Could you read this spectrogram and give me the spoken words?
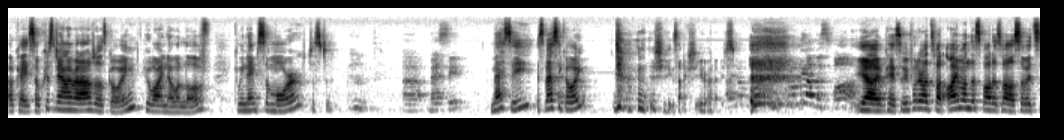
Okay, so Cristiano Ronaldo is going, who I know and love. Can we name some more? Just to... Uh, Messi. Messi? Is Messi going? She's actually right. I don't know. You put me on the spot. Yeah, okay, so we put her on the spot. I'm on the spot as well. So it's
